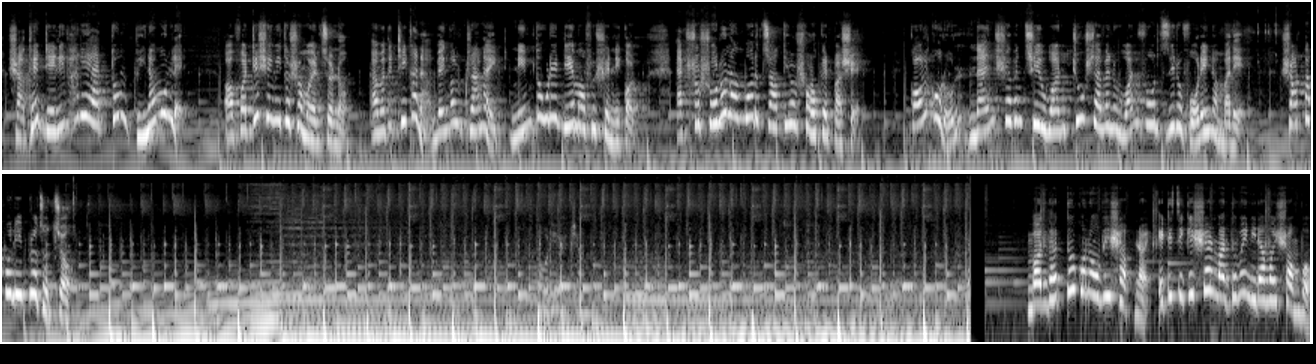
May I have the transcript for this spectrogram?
সাথে ডেলিভারি একদম বিনামূল্যে। অফারটি সীমিত সময়ের জন্য। আমাদের ঠিকানা বেঙ্গল গ্রানাইট, নিমতৌড়ে ডিএম অফিসের নিকট। একশো ষোলো নম্বর জাতীয় সড়কের পাশে। কল করুন nine seven three one two seven one four zero four এই নম্বরে। শর্তাবলী প্রযোজ্য। বন্ধাত্ম কোনো অভিশাপ নয়। এটি চিকিৎসার মাধ্যমে নিরাময় সম্ভব।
